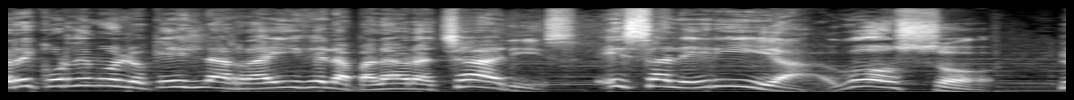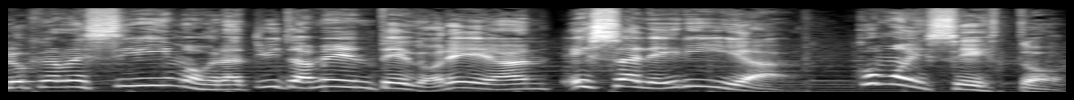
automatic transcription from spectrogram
Recordemos lo que es la raíz de la palabra charis, es alegría, gozo. Lo que recibimos gratuitamente, Dorean, es alegría. ¿Cómo es esto?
